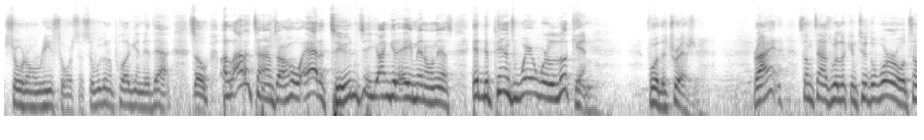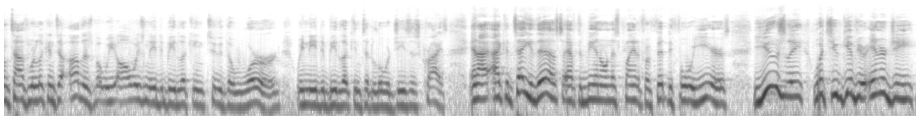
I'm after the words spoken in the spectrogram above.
short on resources. So we're going to plug into that. So a lot of times our whole attitude, I can get an amen on this, it depends where we're looking for the treasure. Right? Sometimes we're looking to the world, sometimes we're looking to others, but we always need to be looking to the Word. We need to be looking to the Lord Jesus Christ. And I, I can tell you this after being on this planet for 54 years, usually what you give your energy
